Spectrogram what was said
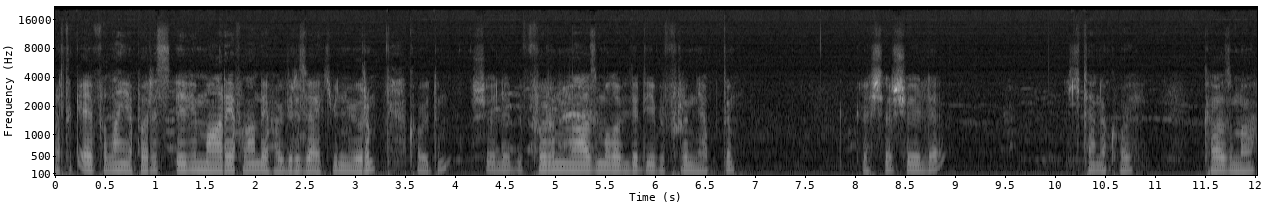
artık ev falan yaparız. Evi mağaraya falan da yapabiliriz belki bilmiyorum. Koydum. Şöyle bir fırın lazım olabilir diye bir fırın yaptım. Arkadaşlar şöyle iki tane koy. Kazma.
